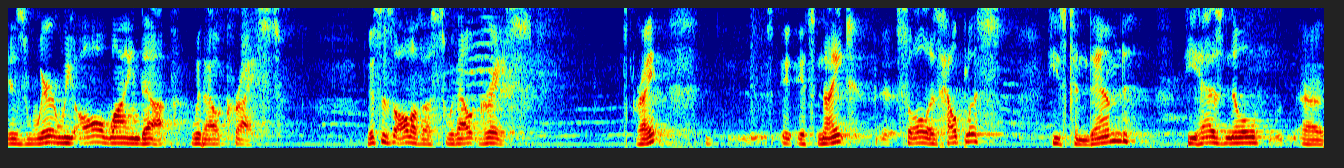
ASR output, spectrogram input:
is where we all wind up without Christ. This is all of us without grace. Right? It's night. Saul is helpless. He's condemned. He has no, uh,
